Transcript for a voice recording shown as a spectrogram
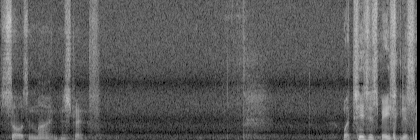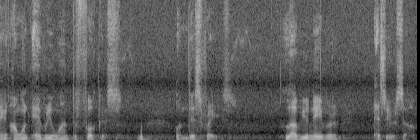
souls, and mind and strength. What Jesus is basically saying, I want everyone to focus on this phrase love your neighbor as yourself.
